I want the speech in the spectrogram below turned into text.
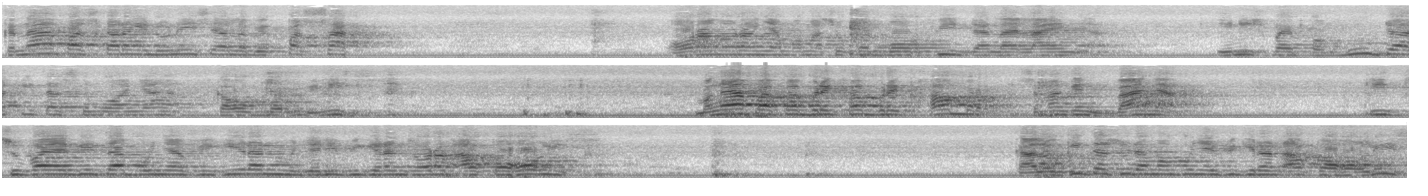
Kenapa sekarang Indonesia lebih pesat orang-orang yang memasukkan morfin dan lain-lainnya? Ini supaya pemuda kita semuanya kaum morfinis. Mengapa pabrik-pabrik Hammer semakin banyak supaya kita punya pikiran menjadi pikiran seorang alkoholis. Kalau kita sudah mempunyai pikiran alkoholis,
